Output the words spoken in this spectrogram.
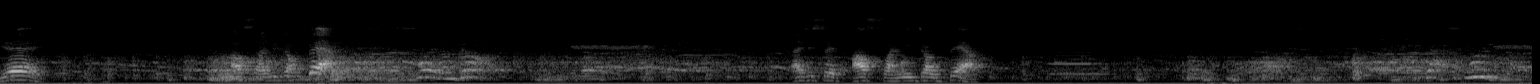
Yay! I'll slam you down back! I just said, I'll slam you down back. Oh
